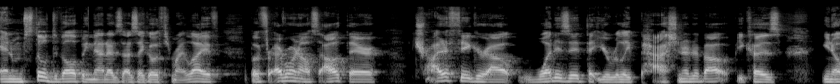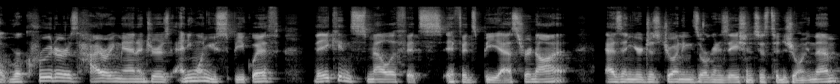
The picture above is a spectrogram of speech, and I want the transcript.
and i'm still developing that as, as i go through my life. But for everyone else out there try to figure out what is it that you're really passionate about because you know recruiters hiring managers anyone you speak with they can smell if it's if it's bs or not as in you're just joining these organizations just to join them.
